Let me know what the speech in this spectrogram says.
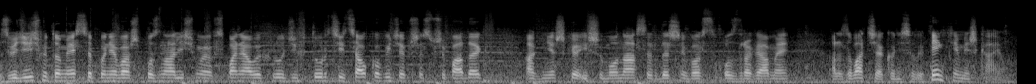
Zwiedziliśmy to miejsce, ponieważ poznaliśmy wspaniałych ludzi w Turcji całkowicie przez przypadek. Agnieszkę i Szymona serdecznie Was pozdrawiamy, ale zobaczcie, jak oni sobie pięknie mieszkają.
